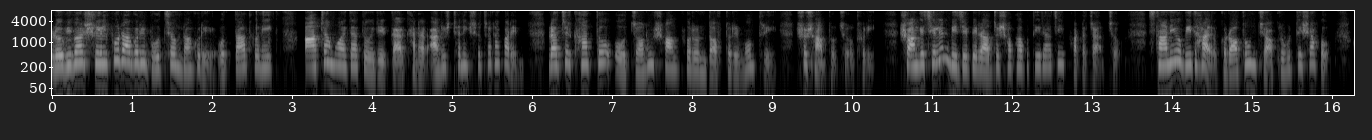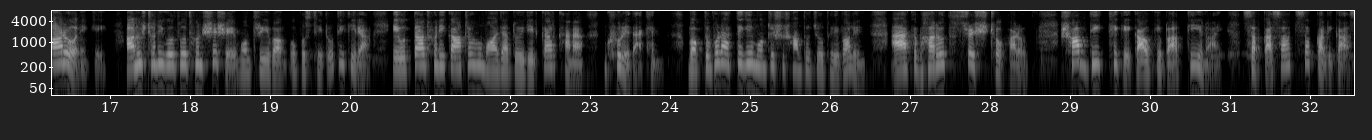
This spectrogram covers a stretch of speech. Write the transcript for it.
রবিবার শিল্প নগরী বোচং নগরে অত্যাধুনিক আটা ময়দা তৈরির কারখানার আনুষ্ঠানিক সূচনা করেন রাজ্যের খাদ্য ও জনসংফরণ দপ্তরের মন্ত্রী সুশান্ত চৌধুরী। সঙ্গে ছিলেন বিজেপির রাজ্য সভাপতি রাজীব ভট্টাচার্য। স্থানীয় বিধায়ক রতন চক্রবর্তী সহ আরও অনেকে। আনুষ্ঠানিক উদ্বোধন শেষে মন্ত্রী এবং উপস্থিত অতিথিরা এই অত্যাধুনিক আটা ও ময়দা তৈরির কারখানা ঘুরে দেখেন। বক্তব্য রাখতে গিয়ে মন্ত্রী সুশান্ত চৌধুরী বলেন, এক ভারত শ্রেষ্ঠ ভারত। সব দিক থেকে কাউকে বাদ দিয়ে নয়, সবকা সাথ, সবকা বিকাশ।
